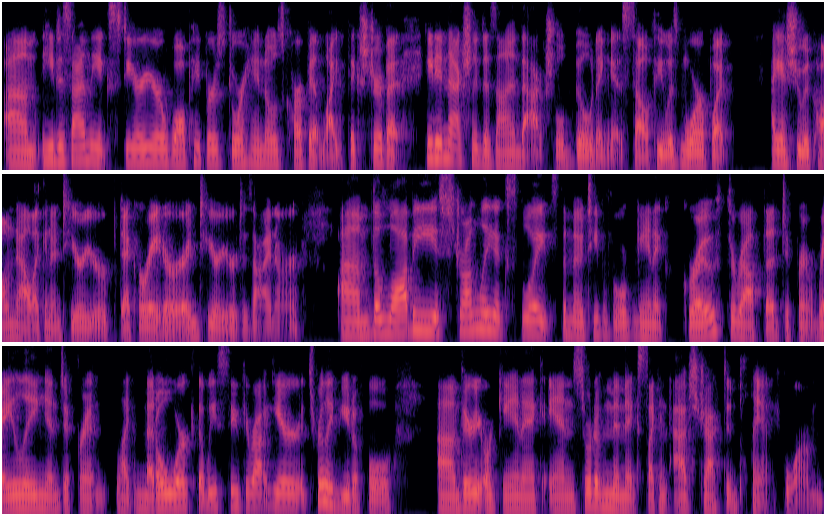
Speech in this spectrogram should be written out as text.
Um, he designed the exterior wallpapers, door handles, carpet, light fixture, but he didn't actually design the actual building itself. He was more of what I guess you would call now like an interior decorator or interior designer. Um, the lobby strongly exploits the motif of organic growth throughout the different railing and different like metal work that we see throughout here. It's really beautiful, um, very organic, and sort of mimics like an abstracted plant form.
